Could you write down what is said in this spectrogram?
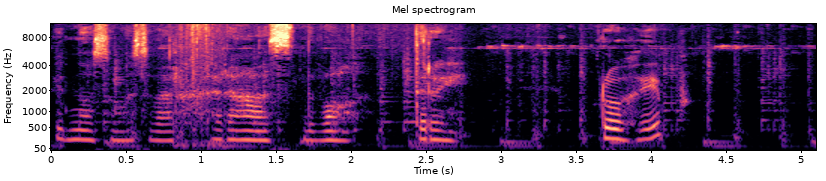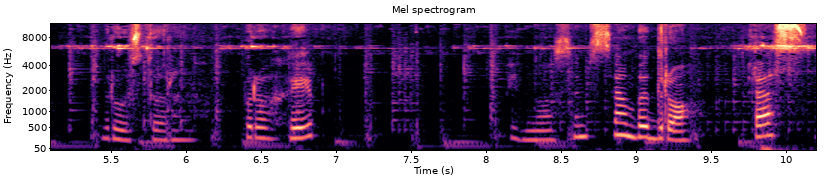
Підносимось вверх. Раз, два, три. Прогиб. Другу сторону. Прогиб. Підносимося. Бедро. Раз.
